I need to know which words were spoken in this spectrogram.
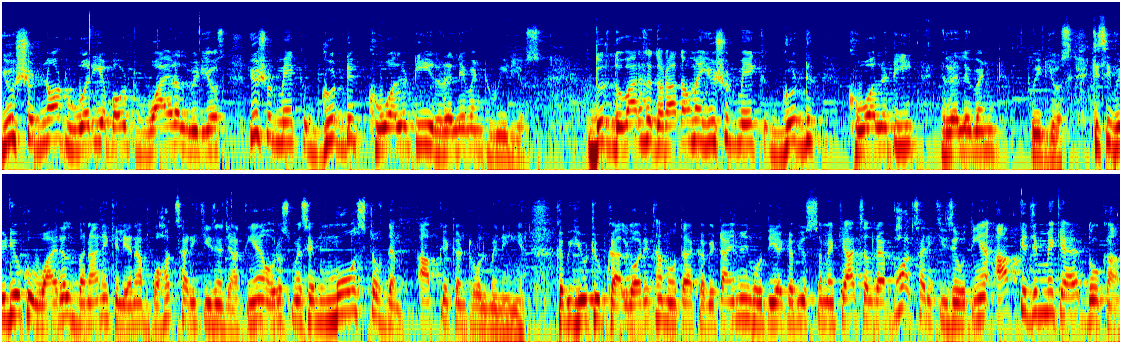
You should not worry about viral videos you should make good quality relevant videos दोबारा से दोहराता हूँ मैं। You should make good quality relevant videos. किसी वीडियो को वायरल बनाने के लिए ना बहुत सारी चीज़ें जाती हैं और उसमें से मोस्ट ऑफ़ देम आपके कंट्रोल में नहीं है। कभी यूट्यूब का एल्गोरिथम होता है, कभी टाइमिंग होती है, कभी उस समय क्या चल रहा है, बहुत सारी चीज़ें होती हैं। आपके जिम में क्या है? दो काम।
